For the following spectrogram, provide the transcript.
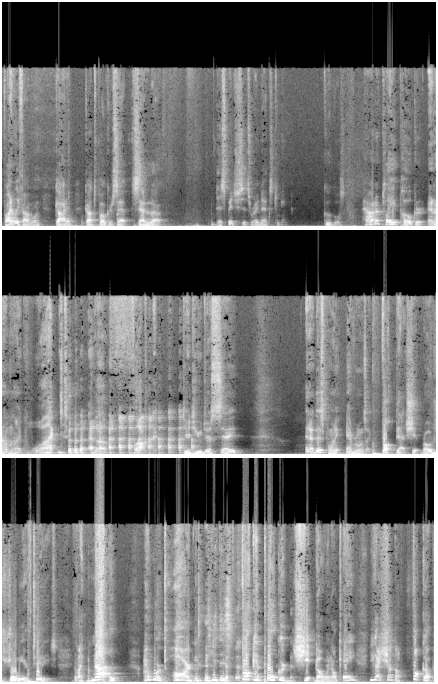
Finally found one. Got it. Got the poker set. Set it up. This bitch sits right next to me. Googles how to play poker. And I'm like, what the fuck did you just say? And at this point, everyone's like, fuck that shit, bro. Just show me your titties. I'm like, no! I worked hard to get this fucking poker shit going, okay? You guys shut the fuck up.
